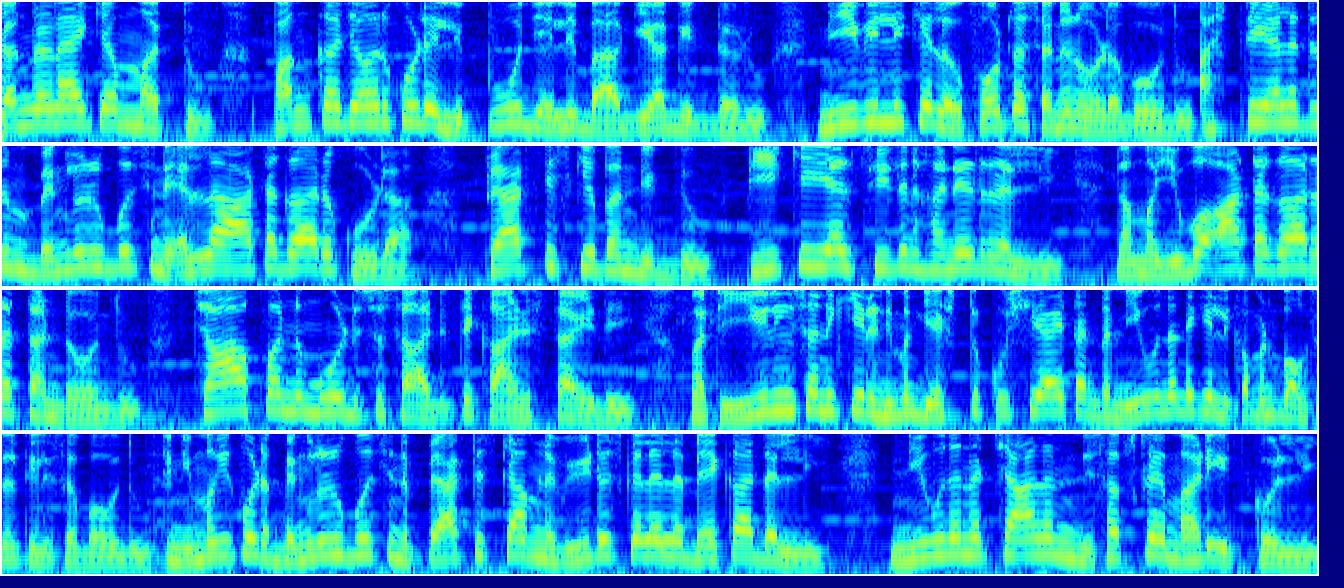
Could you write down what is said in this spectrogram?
ಚಂದ್ರನಾಯ್ಕ ಮತ್ತು ಪಂಕಜ್ ಅವರು ಕೂಡ ಇಲ್ಲಿ ಪೂಜೆಯಲ್ಲಿ ಭಾಗಿಯಾಗಿದ್ದರು. ನೀವಿಲ್ಲಿ ಕೆಲವು ಫೋಟೋಸ್ ಅನ್ನು ನೋಡಬಹುದು. ಅಷ್ಟೇ ಅಲ್ಲದೆ ನಮ್ಮ ಬೆಂಗಳೂರು ಬುಲ್ಸಿನ ಎಲ್ಲ ಆಟಗಾರರು ಕೂಡ ಪ್ರಾಕ್ಟೀಸ್ಗೆ ಬಂದಿದ್ದು. ಪಿ ಕೆ ಎಲ್ ಸೀಸನ್ ಹನ್ನೆರಡರಲ್ಲಿ ನಮ್ಮ ಯುವ ಆಟಗಾರ ತಂಡವೊಂದು ಚಾಪನ್ನು ಮೂಡಿಸುವ ಸಾಧ್ಯತೆ ಕಾಣಿಸ್ತಾ ಇದೆ. ಮತ್ತೆ ಈ ನ್ಯೂಸ್ ಅನ್ನು ಕೇಳಿ ನಿಮಗೆ ಎಷ್ಟು ಖುಷಿ ಆಯ್ತು ಅಂತ ನೀವು ನನಗೆ ಇಲ್ಲಿ ಕಮೆಂಟ್ ಬಾಕ್ಸ್ ಅಲ್ಲಿ ತಿಳಿಸಬಹುದು. ನಿಮಗೆ ಕೂಡ ಬೆಂಗಳೂರು ಬುಲ್ಸಿನ ಪ್ರಾಕ್ಟೀಸ್ ಕ್ಯಾಂಪ್ನ ವಿಡಿಯೋಸ್ಗಳೆಲ್ಲ ಬೇಕಾದಲ್ಲಿ ನೀವು ನನ್ನ ಚಾನಲ್ ಸಬ್ಸ್ಕ್ರೈಬ್ ಮಾಡಿ ಇಟ್ಕೊಳ್ಳಿ.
